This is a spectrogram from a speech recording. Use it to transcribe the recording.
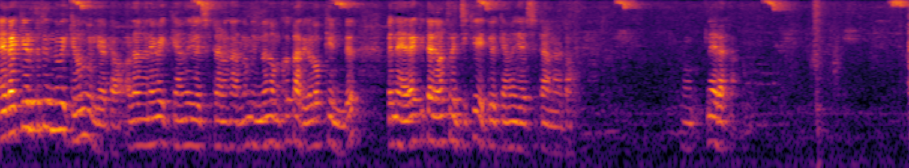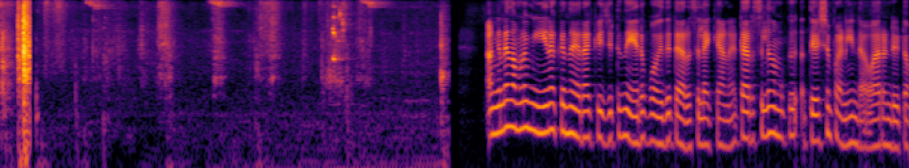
നേരാക്കി എടുത്തിട്ട് ഇന്ന് വെക്കണമൊന്നുമില്ല കേട്ടോ. അതങ്ങനെ വെക്കാന്ന് വിചാരിച്ചിട്ടാണ്. കാരണം ഇന്ന് നമുക്ക് കറികളൊക്കെ ഉണ്ട്. അപ്പം നേരാക്കിയിട്ട് അങ്ങനെ ഫ്രിഡ്ജിക്ക് കയറ്റി വെക്കാന്ന് വിചാരിച്ചിട്ടാണ് കേട്ടോ. നേരാക്കാം. അങ്ങനെ നമ്മൾ മീനൊക്കെ നേരാക്കി വെച്ചിട്ട് നേരെ പോയത് ടെറസിലേക്കാണ്. ടെറസിൽ നമുക്ക് അത്യാവശ്യം പണി ഉണ്ടാവാറുണ്ട് കേട്ടോ.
